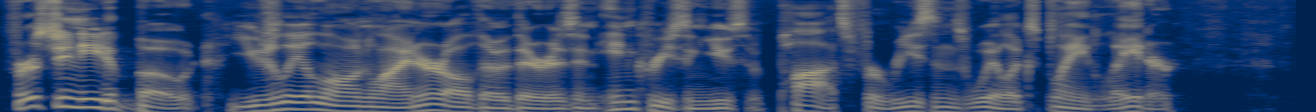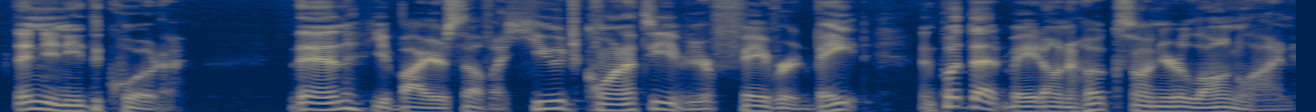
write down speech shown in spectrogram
First, you need a boat, usually a longliner, although there is an increasing use of pots for reasons we'll explain later. Then you need the quota. Then you buy yourself a huge quantity of your favorite bait and put that bait on hooks on your longline,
